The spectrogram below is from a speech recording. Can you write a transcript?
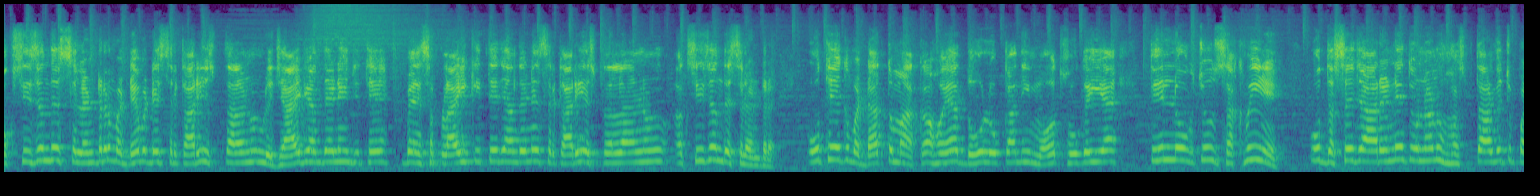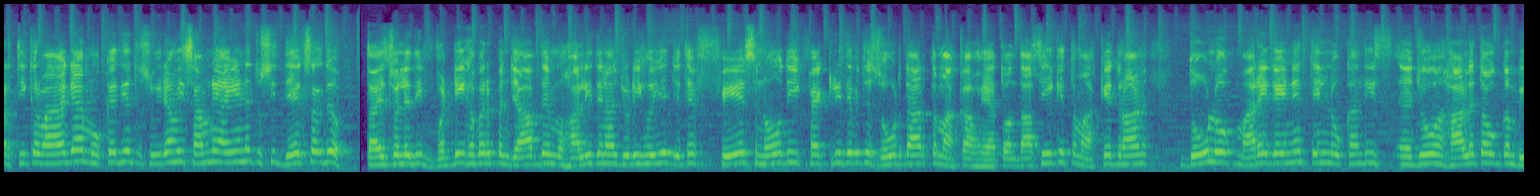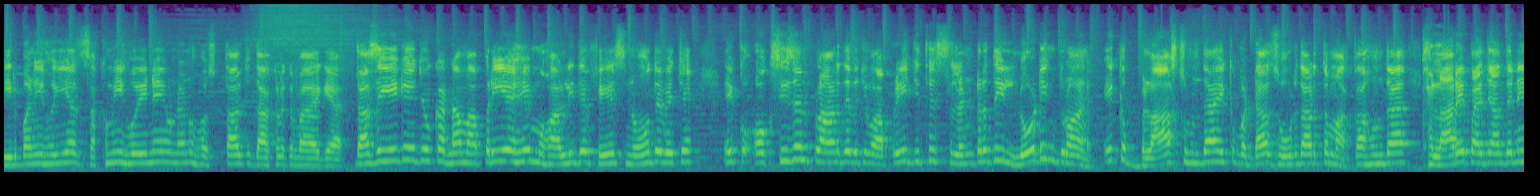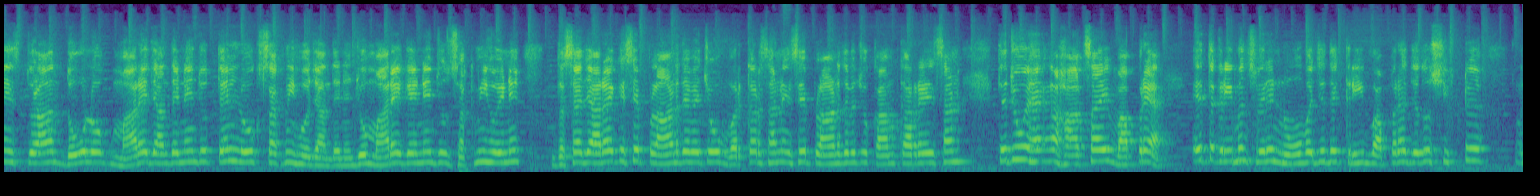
ਆਕਸੀਜਨ ਦੇ ਸਿਲੰਡਰ ਵੱਡੇ ਵੱਡੇ ਸਰਕਾਰੀ ਹਸਪਤਾਲਾਂ ਨੂੰ ਲਿਜਾਏ ਜਾਂਦੇ ਨੇ, ਜਿੱਥੇ ਸਪਲਾਈ ਕੀਤੇ ਜਾਂਦੇ ਨੇ ਸਰਕਾਰੀ ਹਸਪਤਾਲਾਂ ਨੂੰ ਆਕਸੀਜਨ ਦੇ ਸਿਲੰਡਰ। ਉੱਥੇ ਇੱਕ ਵੱਡਾ ਧਮਾਕਾ ਹੋਇਆ। ਦੋ ਲੋਕਾਂ ਦੀ ਮੌਤ ਹੋ ਗਈ ਹੈ। ਤਿੰਨ ਲੋਕ ਜੋ ਜ਼ਖਮੀ ਨੇ। ਉਹ ਦੱਸੇ ਜਾ ਰਹੇ ਨੇ ਤੇ ਉਹਨਾਂ ਨੂੰ ਹਸਪਤਾਲ ਵਿੱਚ ਭਰਤੀ ਕਰਵਾਇਆ ਗਿਆ। ਮੌਕੇ ਦੀਆਂ ਤਸਵੀਰਾਂ ਵੀ ਸਾਹਮਣੇ ਆਈਆਂ ਨੇ, ਤੁਸੀਂ ਦੇਖ ਸਕਦੇ ਹੋ। ਤਾਂ ਇਸ ਵੇਲੇ ਦੀ ਵੱਡੀ ਖਬਰ ਪੰਜਾਬ ਦੇ ਮੋਹਾਲੀ ਦੇ ਨਾਲ ਜੁੜੀ ਹੋਈ ਹੈ, ਜਿੱਥੇ ਫੇਸ 9 ਦੀ ਇੱਕ ਫੈਕਟਰੀ ਦੇ ਵਿੱਚ ਜ਼ੋਰਦਾਰ ਧਮਾਕਾ ਹੋਇਆ। ਤੁਹਾਨੂੰ ਦੱਸੀਏ ਕਿ ਧਮਾਕੇ ਦੌਰਾਨ ਦੋ ਲੋਕ ਮਾਰੇ ਗਏ ਨੇ, ਤਿੰਨ ਲੋਕਾਂ ਦੀ ਜੋ ਹਾਲਤ ਆ ਉਹ ਗੰਭੀਰ ਬਣੀ ਹੋਈ ਹੈ ਜ਼ਖਮੀ ਹੋਏ ਨੇ, ਉਹਨਾਂ ਨੂੰ ਹਸਪਤਾਲ 'ਚ ਦਾਖਲ ਕਰਵਾਇਆ ਗਿਆ। ਦੱਸ ਦਈਏ ਕਿ ਜੋ ਘਟਨਾ ਵਾਪਰੀ ਹੈ, ਇਹ ਮੋਹਾਲੀ ਦੇ ਫੇਸ 9 ਦੇ ਵਿੱਚ ਇੱਕ ਆਕਸੀਜਨ ਪਲਾਂਟ ਦੇ ਵਿੱਚ ਵਾਪਰੀ, ਜਿੱਥੇ ਸਿਲੰਡਰ ਦੀ ਲੋਡਿੰਗ ਦੌਰਾਨ ਇੱਕ ਬਲਾਸਟ ਹੁੰਦਾ ਹੈ ਇੱਕ ਵੱਡਾ ਜ਼ੋਰਦਾਰ ਧਮਾਕਾ ਹੁੰਦਾ ਹੈ ਖਲਾਰੇ ਪੈ ਜਾਂਦੇ ਨੇ, ਇਸ ਦੌਰਾਨ ਦੋ ਲੋਕ ਮਾਰੇ ਜਾਂਦੇ ਨੇ, ਜੋ ਤਿੰਨ ਲੋਕ ਜ਼ਖਮੀ ਹੋ ਜਾਂਦੇ ਨੇ, ਜੋ ਮਾਰੇ ਗਏ ਨੇ, ਜੋ ਜ਼ਖਮੀ ਹੋਏ ਨੇ। ਦੱਸਿਆ ਜਾ ਰਿਹਾ ਹੈ ਕਿ ਇਸੇ ਪਲਾਂਟ ਦੇ ਵਿੱਚ ਉਹ ਵਰਕਰ ਸਨ, ਇਸੇ ਪਲਾਂਟ ਦੇ ਵਿੱਚ ਉਹ ਕੰਮ ਕਰ ਰਹੇ ਸਨ ਤੇ ਜੋ ਹਾਦਸਾ ਇਹ ਵਾਪਰਿਆ। ਇਹ ਤਕਰੀਬਨ ਸਵੇਰੇ 9 ਵਜੇ ਦੇ ਕਰੀਬ ਵਾਪਰਿਆ, ਜਦੋਂ ਸ਼ਿਫਟ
